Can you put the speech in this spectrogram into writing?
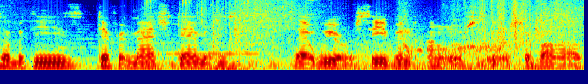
so with these different match damages that we are receiving, I don't know if she's gonna survive.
